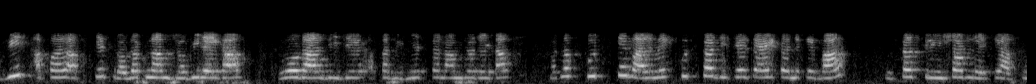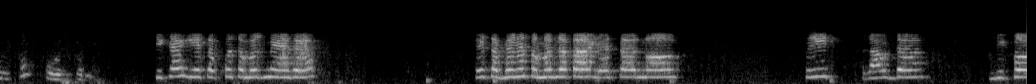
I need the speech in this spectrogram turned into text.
विथ अपर आपके प्रोडक्ट नाम जो भी रहेगा, वो डाल दीजिए। आपका बिज़नेस का नाम जो रहेगा मतलब खुद के बारे में, खुद का डिटेल्स ऐड करने के बाद उसका स्क्रीनशॉट लेके आपको उसको पोस्ट करिए। ठीक है? ये सबको समझ में आ गया? ये सगळ्यांना समझ लगा यस सर नो प्लीज़ राउट लिखो।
